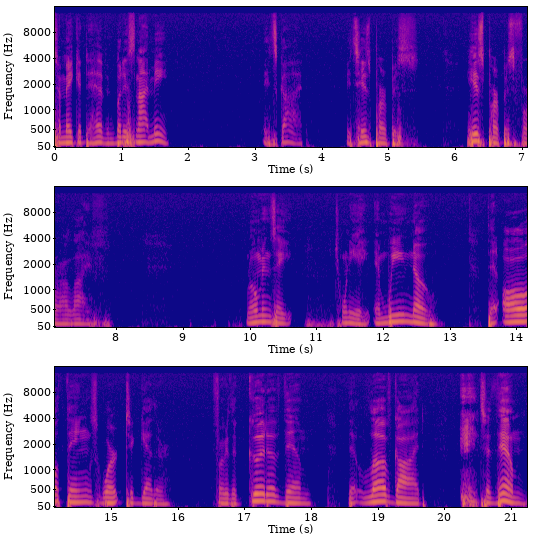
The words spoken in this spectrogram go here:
to make it to heaven. But it's not me, it's God. It's His purpose, His purpose for our life. Romans 8 28. And we know that all things work together for the good of them that love God, to them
